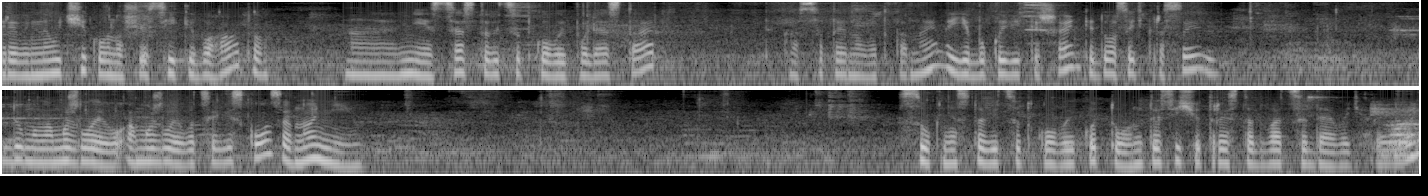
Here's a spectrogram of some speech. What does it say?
гривень. Неочікувано, що стільки багато. А, ні, це 100% поліестер. Така сатинова тканина. Є бокові кишеньки, досить красиві. Думала, можливо, а можливо, це віскоза, але ні. Сукня 100% котон, 1329 гривень.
